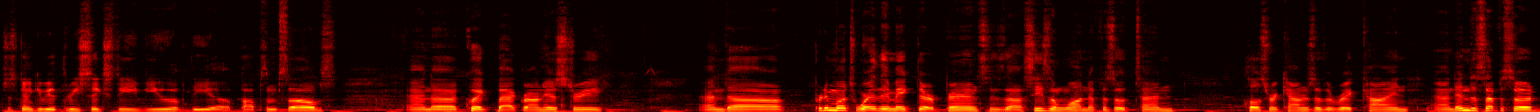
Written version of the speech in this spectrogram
just going to give you a 360 view of the uh, pops themselves. And a quick background history. And uh, pretty much where they make their appearance is uh, Season 1, Episode 10. Closer Encounters of the Rick Kind. And in this episode,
